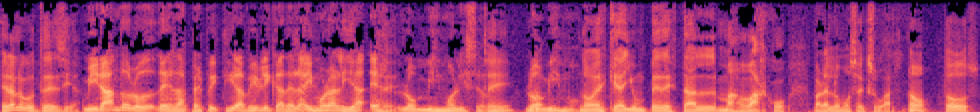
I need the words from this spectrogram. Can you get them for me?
Era lo que usted decía. Mirándolo desde la perspectiva bíblica de la Sí. inmoralidad, es Sí. lo mismo, Liceo. ¿Sí? Lo No- mismo. No es que hay un pedestal más bajo para el homosexual. No, todos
